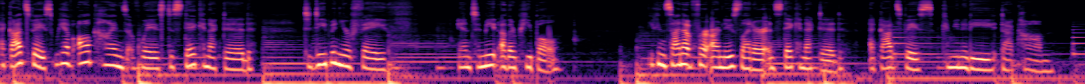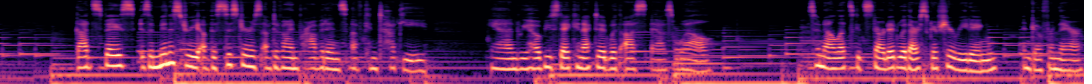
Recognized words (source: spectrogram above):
At God Space, we have all kinds of ways to stay connected, to deepen your faith, and to meet other people. You can sign up for our newsletter and stay connected at godspacecommunity.com. God Space is a ministry of the Sisters of Divine Providence of Kentucky and we hope you stay connected with us as well. So now let's get started with our scripture reading and go from there.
